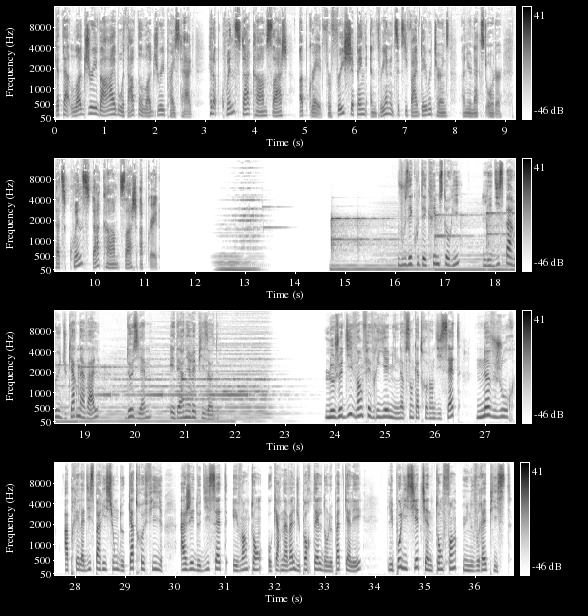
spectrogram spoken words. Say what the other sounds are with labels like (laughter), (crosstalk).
Get that luxury vibe without the luxury price tag. Hit up quince.com slash upgrade for free shipping and 365 day returns on your next order. That's quince.com slash upgrade. Vous écoutez Crime Story, Les disparus du carnaval, deuxième et dernier épisode. Le jeudi 20 février 1997, neuf jours après la disparition de quatre filles âgées de 17 et 20 ans au carnaval du Portel dans le Pas-de-Calais, les policiers tiennent enfin une vraie piste.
